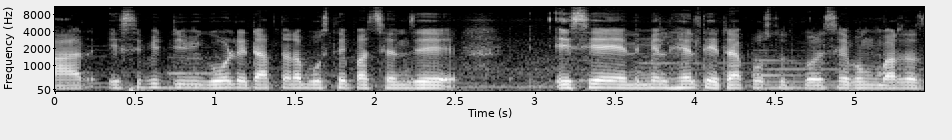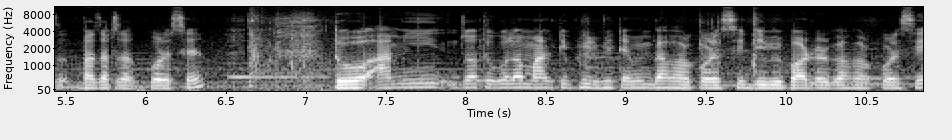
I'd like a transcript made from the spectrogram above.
আর এসিবি ডিবি গোল্ড এটা আপনারা বুঝতে পারছেন যে এসিআই অ্যানিমেল হেলথ এটা প্রস্তুত করেছে এবং বাজারজাত করেছে। তো আমি যতগুলো মাল্টিফিট ভিটামিন ব্যবহার করেছি ডিবি পাউডার ব্যবহার করেছি,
